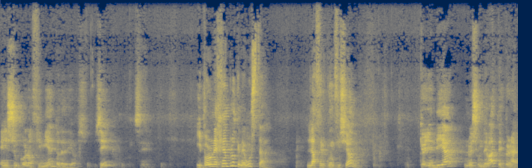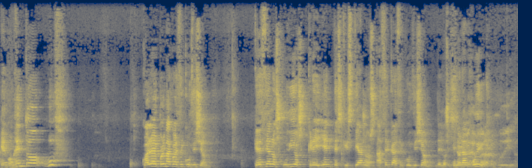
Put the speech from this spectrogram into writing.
en su conocimiento de Dios. ¿Sí? Sí. Y por un ejemplo que me gusta, la circuncisión. Que hoy en día no es un debate, pero en aquel momento, uff. ¿Cuál era el problema con la circuncisión? ¿Qué decían los judíos creyentes cristianos acerca de la circuncisión? De los que no eran era judíos. Para los judíos.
